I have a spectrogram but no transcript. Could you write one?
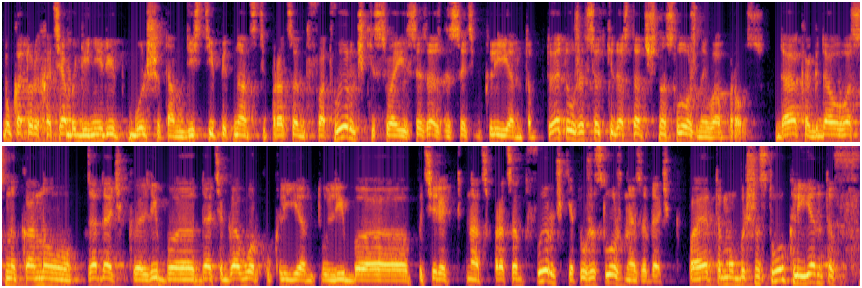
ну, который хотя бы генерит больше больше там 10-15% от выручки своей, связанной с этим клиентом, то это уже все-таки достаточно сложный вопрос. Да, когда у вас на кону задачка либо дать оговорку клиенту, либо потерять 15% выручки, это уже сложная задачка. Поэтому большинство клиентов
